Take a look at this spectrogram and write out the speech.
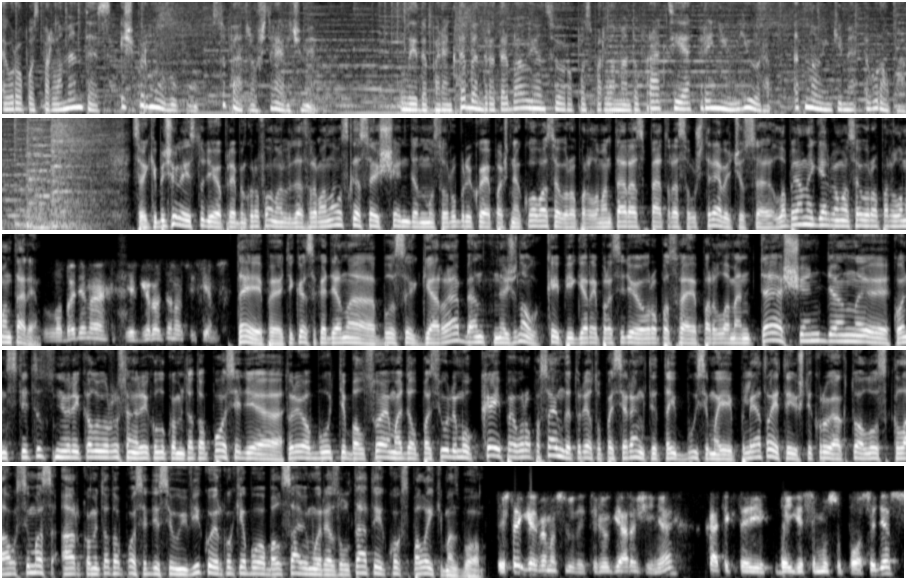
Europos parlamentas iš pirmų lūpų su Petru Auštrevičiumi. Laida parengta bendradarbiaujant su Europos parlamento frakcija Renew Europe. Atnaujinkime Europą. Sveiki, bičiuliai, studijoje prie mikrofono Liudas Ramanauskas. Šiandien mūsų rubrikoje pašnekovas europarlamentaras Petras Auštrevičius. Labadiena, gerbiamas europarlamentarė. Labadiena ir geros dienos visiems. Taip, tikiuosi, kad diena bus gera, bent nežinau, kaip ji gerai prasidėjo Europos parlamente. Šiandien Konstitucinių reikalų ir užsienio reikalų komiteto posėdėje turėjo būti balsuojama dėl pasiūlymų, kaip ES turėtų pasirengti tai būsimai plėtrai. Tai iš tikrųjų aktualus klausimas, ar komiteto posėdis jau įvyko ir kokie buvo balsavimo rezultatai, koks palaikymas buvo? Tai štai, gerbiamas Liūdai, turiu gerą žinią. Ką tik tai baigėsi mūsų posėdės,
